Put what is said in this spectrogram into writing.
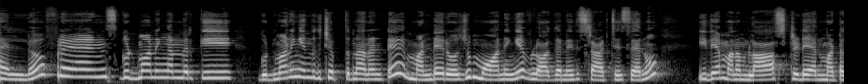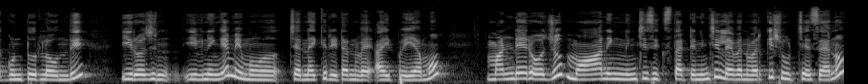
హలో ఫ్రెండ్స్ గుడ్ మార్నింగ్ అందరికీ. గుడ్ మార్నింగ్ ఎందుకు చెప్తున్నానంటే మండే రోజు మార్నింగే వ్లాగ్ అనేది స్టార్ట్ చేశాను. ఇదే మనం లాస్ట్ డే అనమాట గుంటూరులో ఉంది. ఈరోజు ఈవినింగే మేము చెన్నైకి రిటర్న్ అయిపోయాము. మండే రోజు మార్నింగ్ నుంచి సిక్స్ థర్టీ నుంచి లెవెన్ వరకు షూట్ చేశాను.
